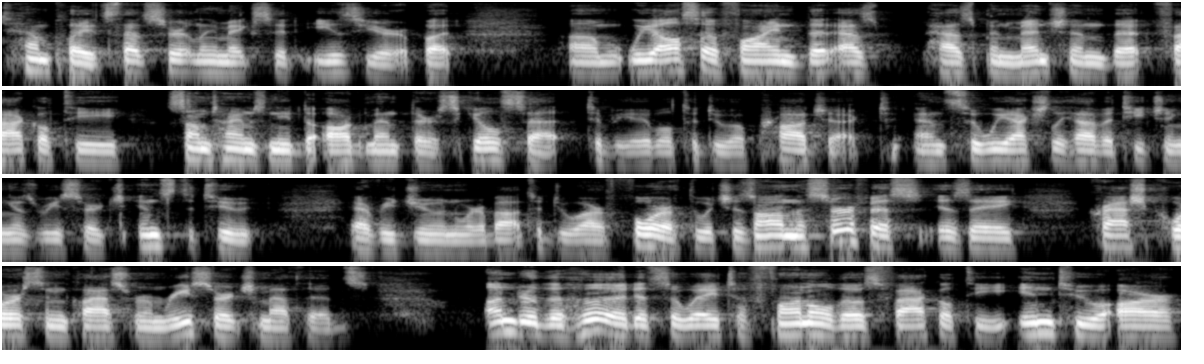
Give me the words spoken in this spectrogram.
templates. That certainly makes it easier, but um, we also find that as has been mentioned that faculty sometimes need to augment their skill set to be able to do a project. And so we actually have a Teaching as Research Institute every June. We're about to do our fourth, which is on the surface is a crash course in classroom research methods under the hood, it's a way to funnel those faculty into our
